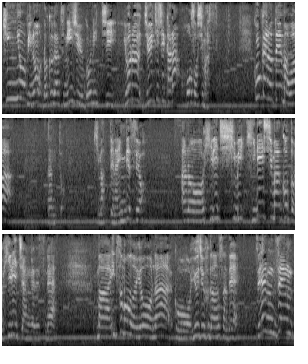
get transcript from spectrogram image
金曜日の6月25日夜11時から放送します。今回のテーマはなんと決まってないんですよ。あの秀島ことひれちゃんがですねまあいつものようなこう優柔不断さで全然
